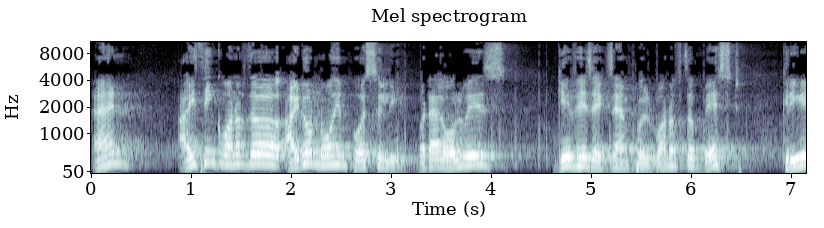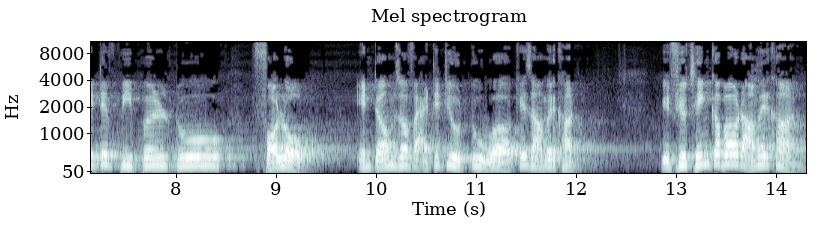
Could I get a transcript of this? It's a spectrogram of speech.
And I think one of the, I don't know him personally, but I always give his example. One of the best creative people to follow in terms of attitude to work is Aamir Khan. If you think about Aamir Khan,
